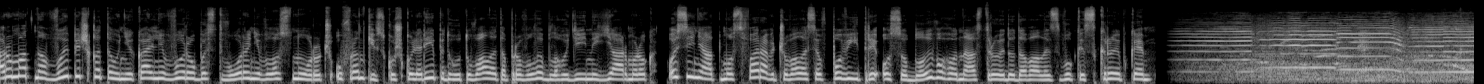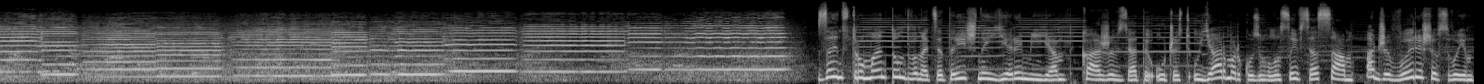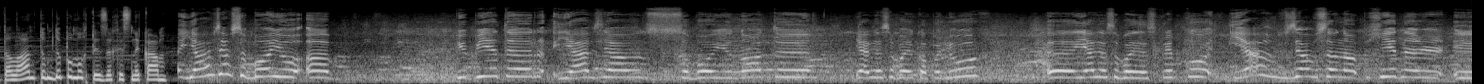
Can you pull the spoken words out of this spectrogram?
Ароматна випічка та унікальні вироби створені власноруч. У франківську школярі підготували та провели благодійний ярмарок. Осіння атмосфера відчувалася в повітрі. Особливого настрою додавали звуки скрипки. За інструментом 12-річний Єремія каже, взяти участь у ярмарку зголосився сам, адже вирішив своїм талантом допомогти захисникам. Я взяв з собою е, пюпітер, я взяв з собою ноти, я взяв з собою капелюх, е, я взяв з собою скрипку. Я взяв все необхідне і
